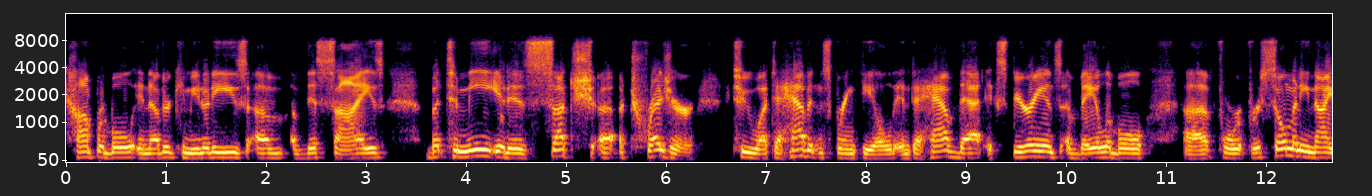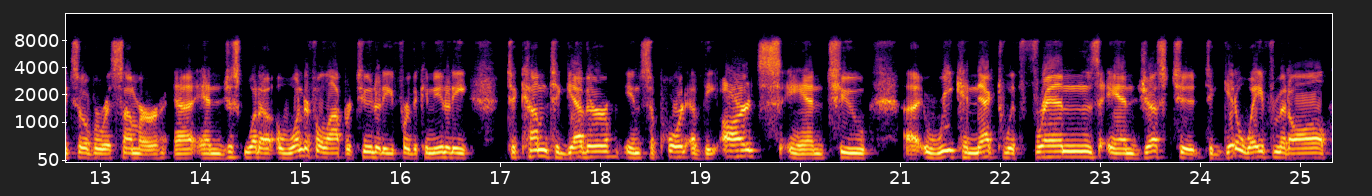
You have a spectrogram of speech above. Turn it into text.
comparable in other communities of, of this size. But to me, it is such a, a treasure to uh, to have it in Springfield and to have that experience available uh, for for so many nights over a summer, uh, and just what a, a, wonderful opportunity for the community to come together in support of the arts and to uh, reconnect with friends and just to to get away from it all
